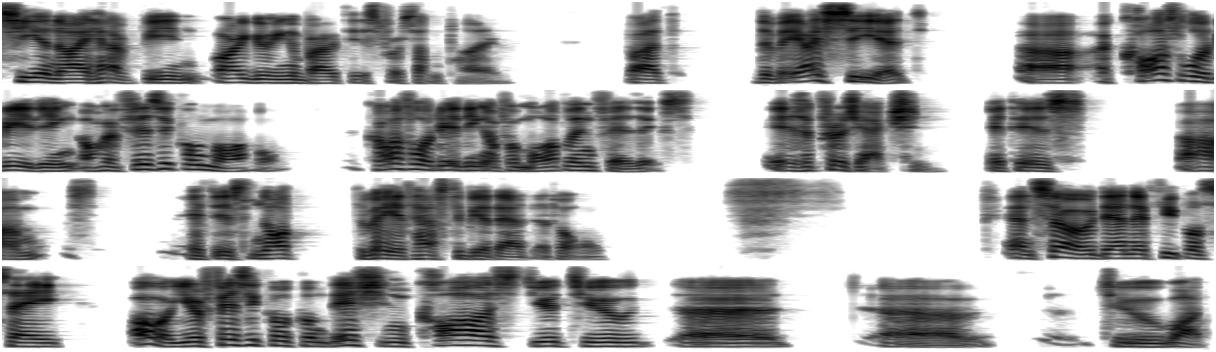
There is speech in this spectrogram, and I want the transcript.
she and I have been arguing about this for some time. But the way I see it, uh, a causal reading of a physical model, a causal reading of a model in physics, is a projection. It is, um, it is not the way it has to be read at all. And so then, if people say, "Oh, your physical condition caused you to uh, uh, to what?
